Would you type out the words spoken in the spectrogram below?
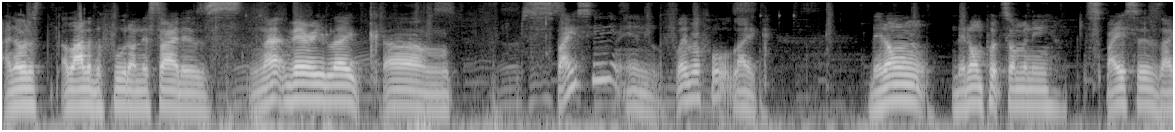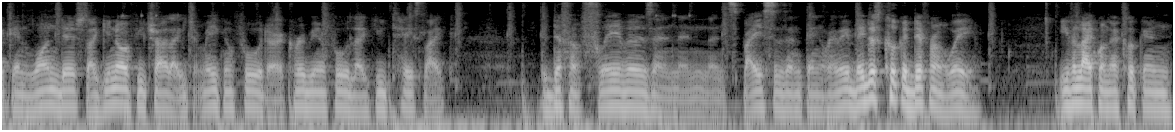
I noticed a lot of the food on this side is not very like um, spicy and flavorful. Like they don't they don't put so many spices like in one dish. Like you know if you try like Jamaican food or Caribbean food, like you taste like the different flavors and, and, and spices and things. Like they, they just cook a different way. Even like when they're cooking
